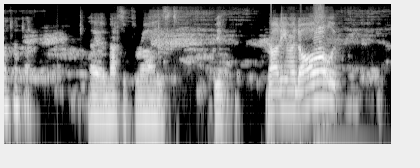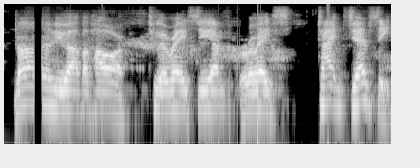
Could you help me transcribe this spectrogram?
I am not surprised. It, not even all. None of you have the power to erase GM erase Tank Dempsey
